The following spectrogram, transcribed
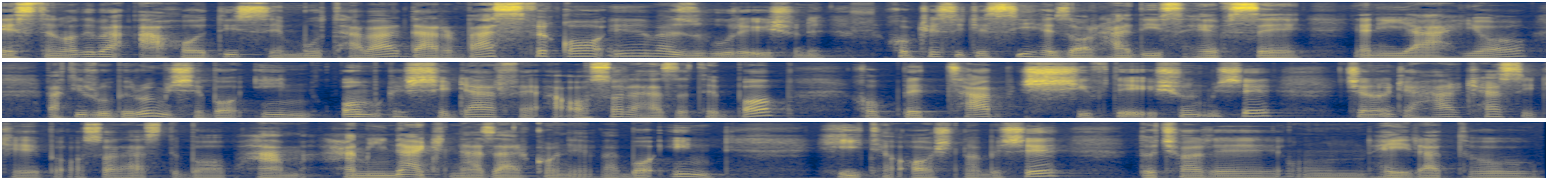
استناد به احادیث معتبر در وصف قائم و ظهور ایشونه. خب کسی که سی هزار حدیث حفظه یعنی یحیی وقتی روبرو میشه با این عمق شگرف آثار حضرت باب خب به تب شیفته ایشون میشه. چنانکه هر کسی که به آثار حضرت باب هم همینک نظر کنه و با این هیت آشنا بشه دچار اون حیرت و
